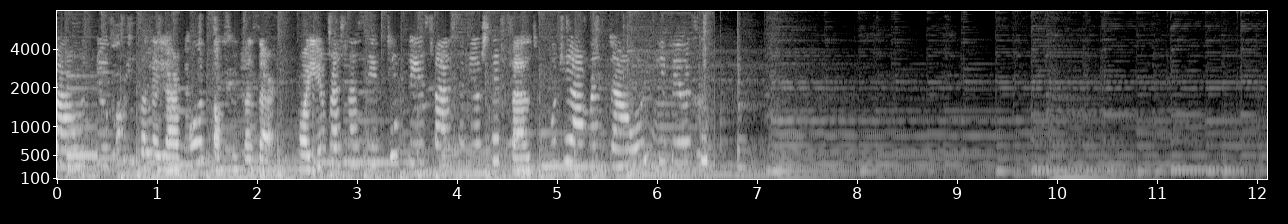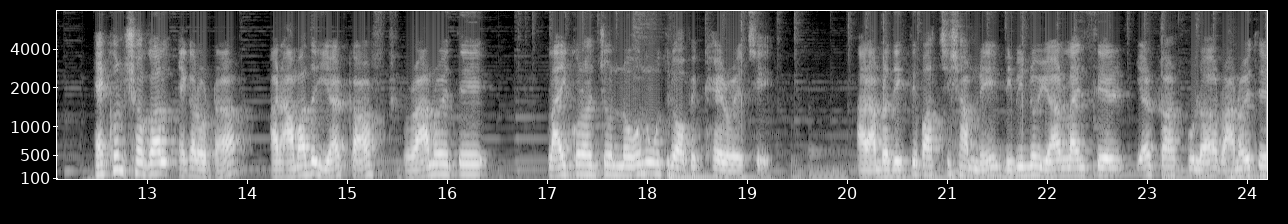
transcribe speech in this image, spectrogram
bound to Coxbazar Airport, Coxbazar. For your personal safety, please fasten এখন সকাল এগারোটা, আর আমাদের এয়ারক্রাফট রানওয়েতে ফ্লাই করার জন্য অনুমতির অপেক্ষায় রয়েছে। আর আমরা দেখতে পাচ্ছি সামনে বিভিন্ন এয়ারলাইন্সের এয়ারক্রাফটগুলো রানওয়েতে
